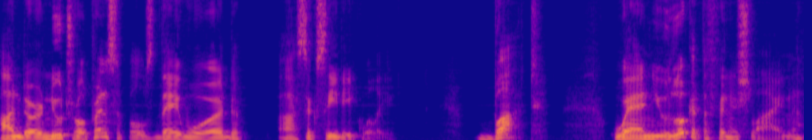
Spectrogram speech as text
under neutral principles, they would uh, succeed equally. But when you look at the finish line,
